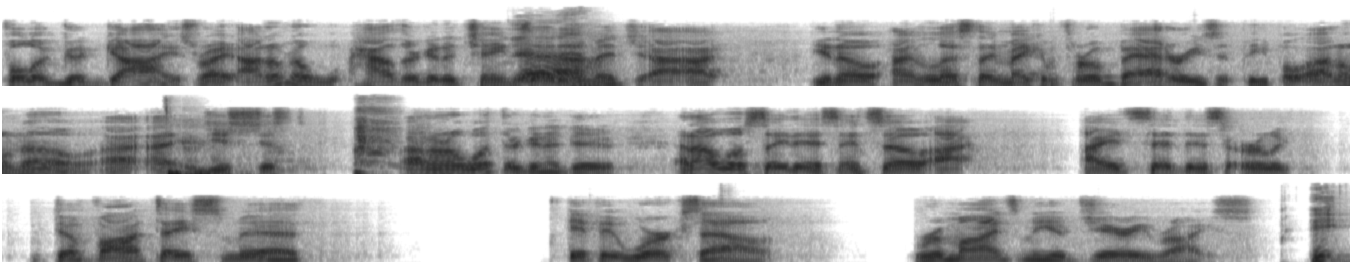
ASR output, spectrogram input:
full of good guys, right? I don't know how they're going to change Yeah. that image. I, I, you know, unless they make them throw batteries at people, I don't know. I, I just, just, I don't know what they're going to do. And I will say this, and so I, I had said this early. DeVonta Smith, if it works out, reminds me of Jerry Rice. He-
